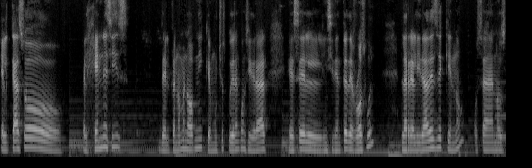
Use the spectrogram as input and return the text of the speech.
el caso, el génesis del fenómeno ovni que muchos pudieran considerar es el incidente de Roswell, la realidad es de que no, o sea, nos,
